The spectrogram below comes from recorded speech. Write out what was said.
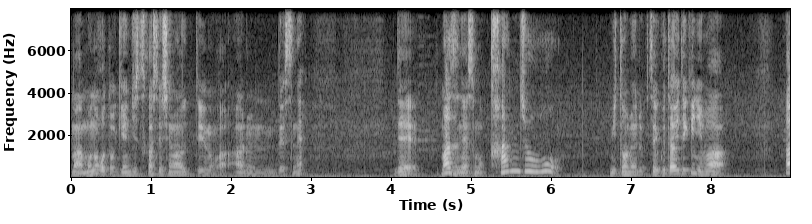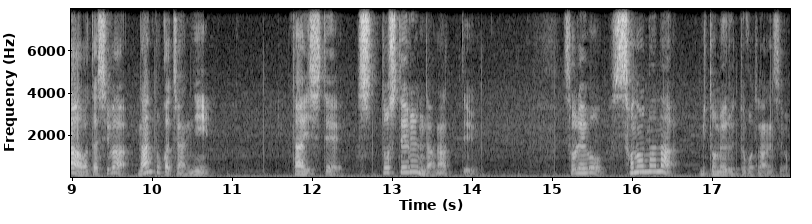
まあ、物事を現実化してしまうっていうのがあるんですね。でまずねその感情を認める？具体的にはああ私はなんとかちゃんに対して嫉妬してるんだなっていう。それをそのまま認めるってことなんですよ。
